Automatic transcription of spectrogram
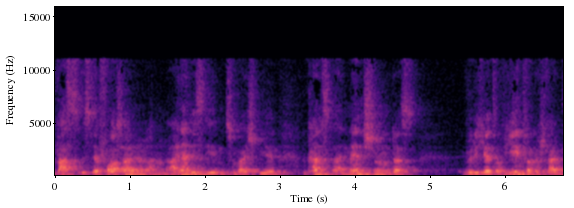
was ist der Vorteil hm. daran? Und einer ist eben zum Beispiel, du kannst einen Menschen, und das würde ich jetzt auf jeden Fall beschreiben,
